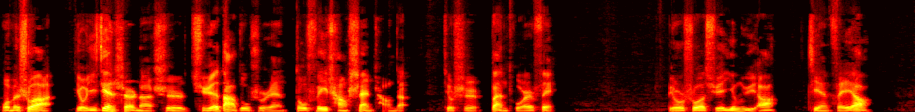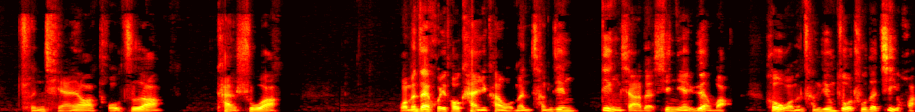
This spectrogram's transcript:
我们说啊，有一件事呢是绝大多数人都非常擅长的，就是半途而废。比如说学英语啊、减肥啊、存钱啊、投资啊、看书啊。我们再回头看一看我们曾经定下的新年愿望和我们曾经做出的计划，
